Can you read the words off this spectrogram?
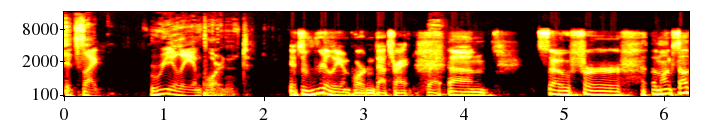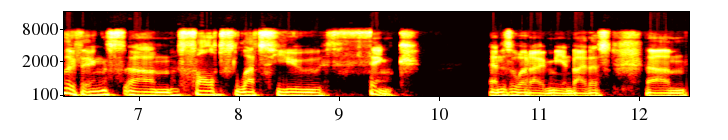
it's like really important. It's really important. That's right. Right. Um, so, for amongst other things, um, salt lets you think, and this is what I mean by this: um,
